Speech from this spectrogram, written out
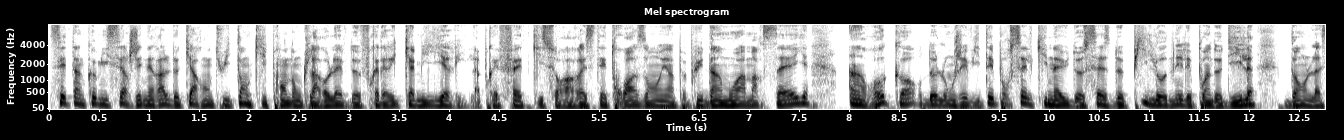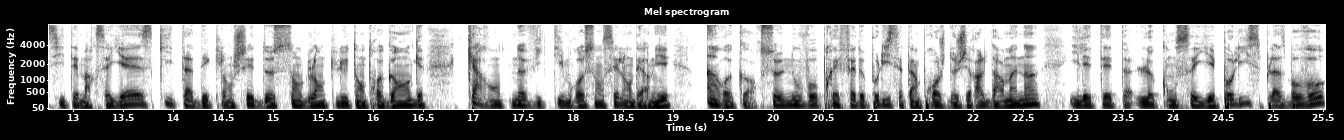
C'est un commissaire général de 48 ans qui prend donc la relève de Frédéric Camilleri, la préfète qui sera restée trois ans et un peu plus d'un mois à Marseille. Un record de longévité pour celle qui n'a eu de cesse de pilonner les points de deal dans la cité marseillaise, quitte à déclencher de sanglantes luttes entre gangs. 49 victimes recensées l'an dernier, un record. Ce nouveau préfet de police est un proche de Gérald Darmanin. Il était le conseiller police, place Beauvau,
